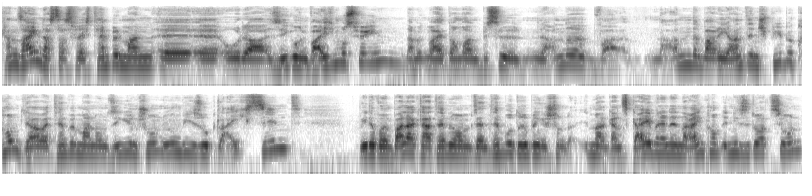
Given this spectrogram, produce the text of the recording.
Kann sein, dass das vielleicht Tempelmann äh, äh, oder Segun weichen muss für ihn, damit man halt nochmal ein bisschen eine andere, eine andere Variante ins Spiel bekommt. Ja, weil Tempelmann und Segun schon irgendwie so gleich sind. Weder wollen Baller, klar, Tempelmann mit seinem Tempo-Dribbling ist schon immer ganz geil, wenn er denn reinkommt in die Situation.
